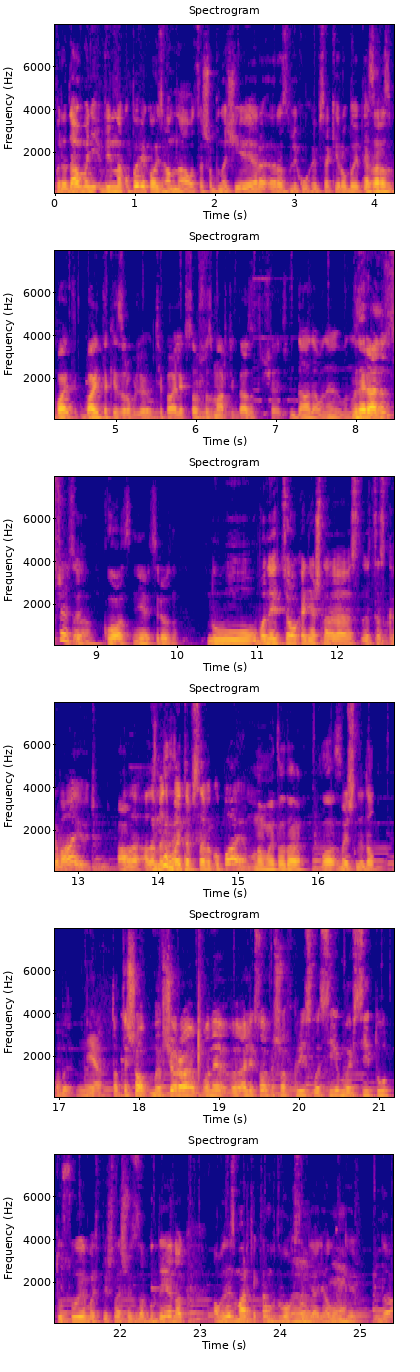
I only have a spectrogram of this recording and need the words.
Передав мені, він накупив якогось гамна, оце, щоб вночі розвлікухи всякі робити. Я зараз байт, байт такий зроблю. Типа Алексов, що з Мартік, да, зустрічається? Да, да, вони, вони... Вони реально зустрічаються? Да. Клас, ні, серйозно. Ну, вони цього, звісно, це скривають, А. але, але ми, ми це все викупаємо. Ну ми туди. Клас. Ми ж не долби. Ні. Та ти що? Ми вчора вони Алексов пішов в крісло сів, ми всі тут тусуємось, пішли щось за будинок, а вони з Мартік там вдвох сидять, голубки. Да.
